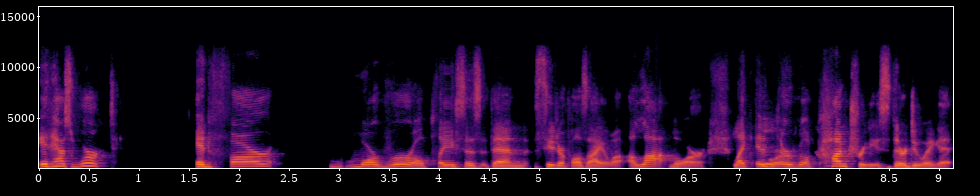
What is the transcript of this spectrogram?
it has worked in far more rural places than Cedar Falls, Iowa, a lot more. Like in third world countries, they're doing it.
